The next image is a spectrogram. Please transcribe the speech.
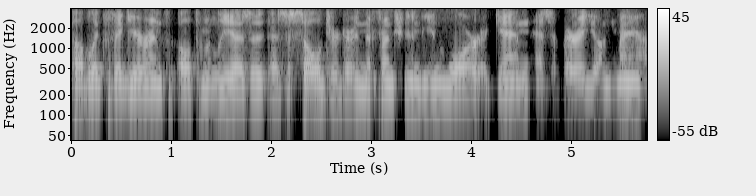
public figure, and ultimately as a as a soldier during the French and Indian War. Again, as a very young man.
